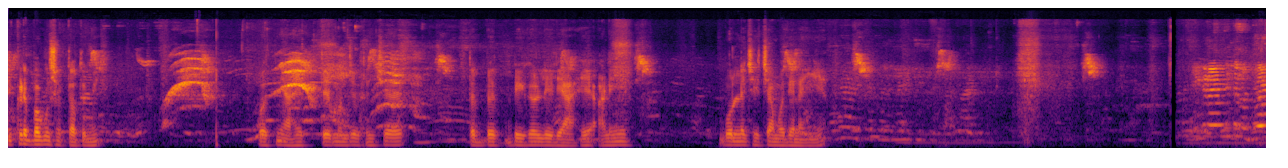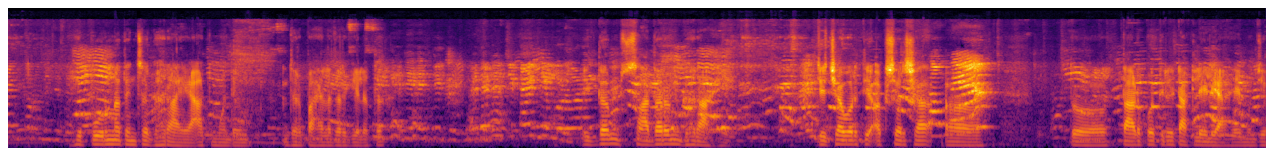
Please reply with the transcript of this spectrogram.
इकडे बघू शकता तुम्ही. पत्नी आहेत ते म्हणजे त्यांचे तब्येत बिघडलेली आहे आणि बोलण्याच्या ह्याच्यामध्ये नाही आहे हे पूर्ण त्यांचं घर आहे आतमध्ये. जर पाहायला जर गेलं तर. एकदम साधारण घर आहे. ज्याच्यावरती अक्षरशः तो ताडपत्री टाकलेली आहे. म्हणजे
